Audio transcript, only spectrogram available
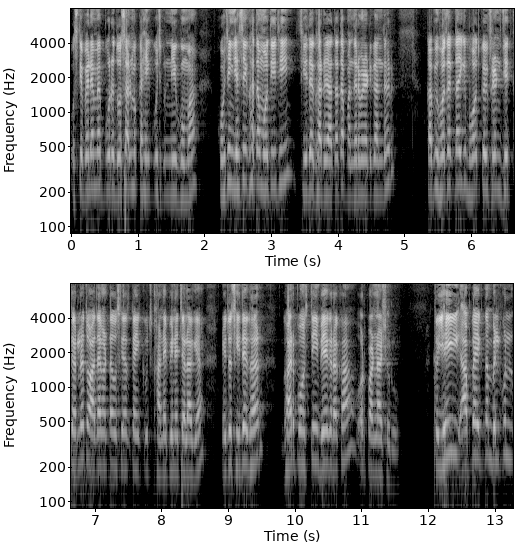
उसके पहले मैं पूरे दो साल में कहीं कुछ नहीं घूमा। कोचिंग जैसे ही खत्म होती थी, सीधे घर जाता था पंद्रह मिनट के अंदर। कभी हो सकता है कि बहुत कोई फ्रेंड जीत कर ले तो आधा घंटा उसके साथ कहीं कुछ खाने पीने चला गया। नहीं तो सीधे घर घर पहुँचते ही बैग रखा और पढ़ना शुरू। तो यही आपका एकदम बिल्कुल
